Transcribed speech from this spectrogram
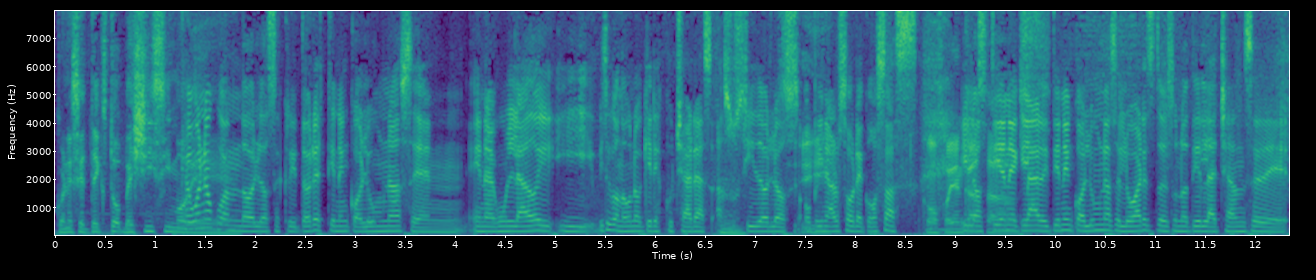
con ese texto bellísimo. Qué de- bueno cuando los escritores tienen columnas en, en algún lado y, y, viste cuando uno quiere escuchar a, a Mm. sus ídolos Sí. opinar sobre cosas Como Fabián y los tiene claro y tienen columnas en lugares entonces uno tiene la chance de,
